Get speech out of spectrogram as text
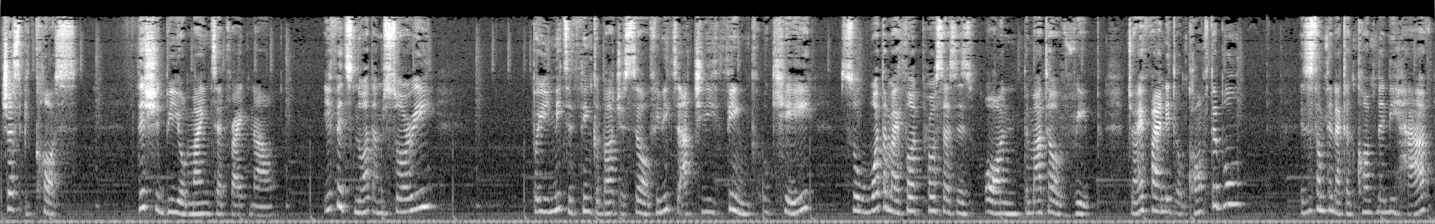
just because. This should be your mindset right now. If it's not, I'm sorry, but you need to think about yourself. You need to actually think, okay, so what are my thought processes on the matter of rape? Do I find it uncomfortable? Is it something I can confidently have?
